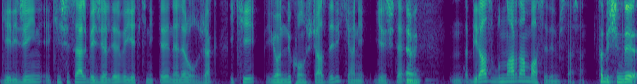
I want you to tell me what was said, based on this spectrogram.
Geleceğin kişisel becerileri ve yetkinlikleri neler olacak? İki yönlü konuşacağız dedik ya hani girişte. Evet. Biraz bunlardan bahsedelim istersen. Tabii şimdi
